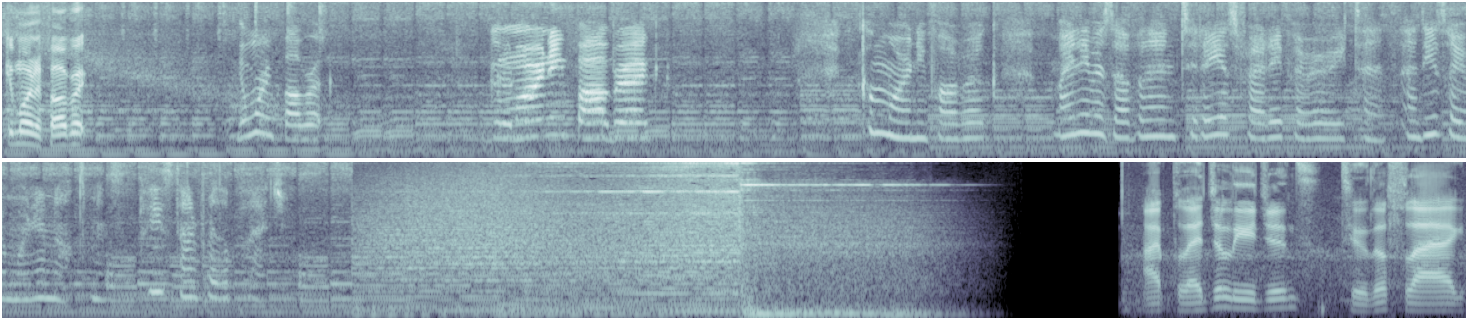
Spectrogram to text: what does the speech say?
Good morning, Fallbrook. Good morning, Fallbrook. Good morning, Fallbrook. Good morning, Fallbrook. My name is Evelyn. Today is Friday, February 10th, and these are your morning announcements. Please stand for the pledge. I pledge allegiance to the flag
